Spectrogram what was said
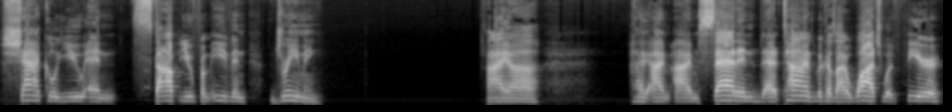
shackle you and stop you from even dreaming. I uh I, I'm I'm saddened at times because I watch what fear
